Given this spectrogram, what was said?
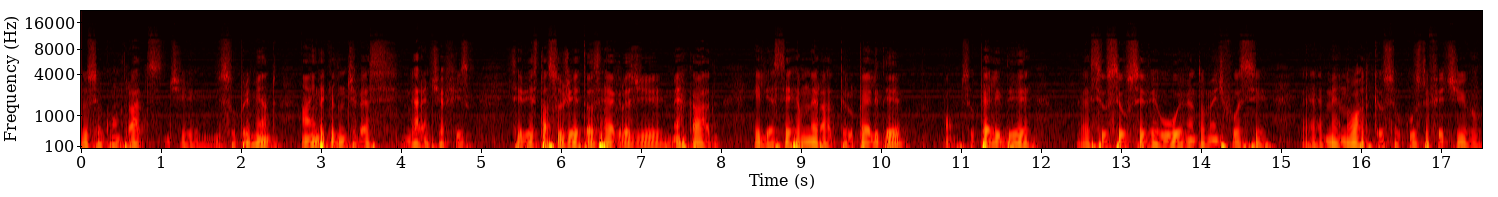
do seu contrato de, de suprimento, ainda que ele não tivesse garantia física, seria estar sujeito às regras de mercado ele ia ser remunerado pelo PLD. Bom, se o PLD, eh, se o seu CVU eventualmente fosse eh, menor do que o seu custo efetivo,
